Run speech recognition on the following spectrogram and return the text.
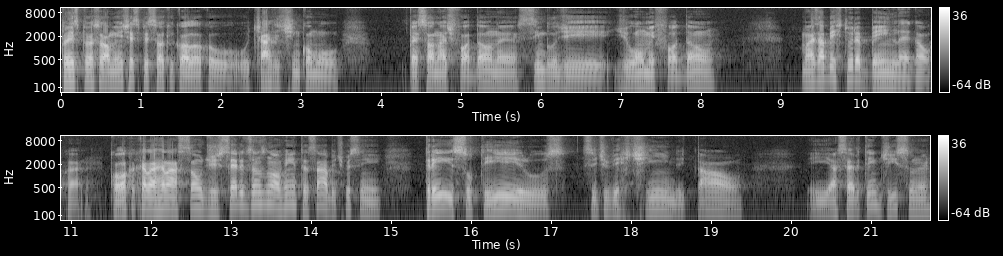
Principalmente esse pessoal que coloca o, o Charlie Chin como personagem fodão, né? Símbolo de, de homem fodão. Mas a abertura é bem legal, cara. Coloca aquela relação de série dos anos 90, sabe? Tipo assim, três solteiros se divertindo e tal. E a série tem disso, né?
